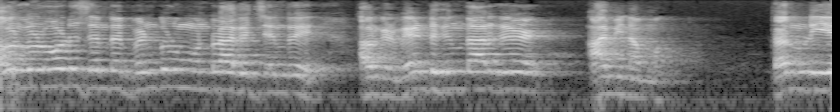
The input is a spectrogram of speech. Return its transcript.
அவர்களோடு சென்ற பெண்களும் ஒன்றாக சென்று அவர்கள் வேண்டுகின்றார்கள். ஆமினம்மா தன்னுடைய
